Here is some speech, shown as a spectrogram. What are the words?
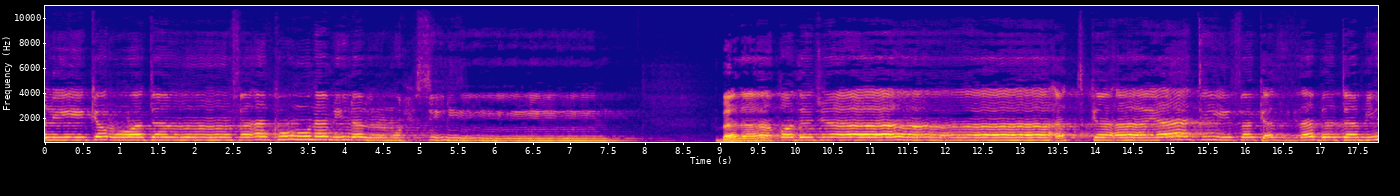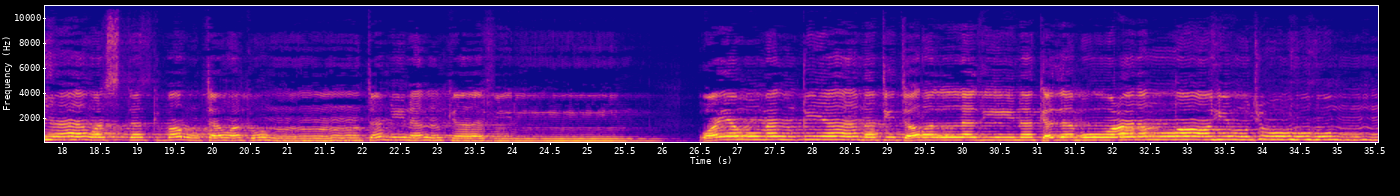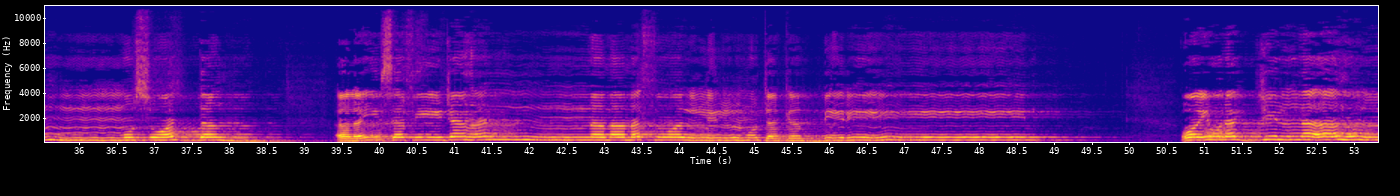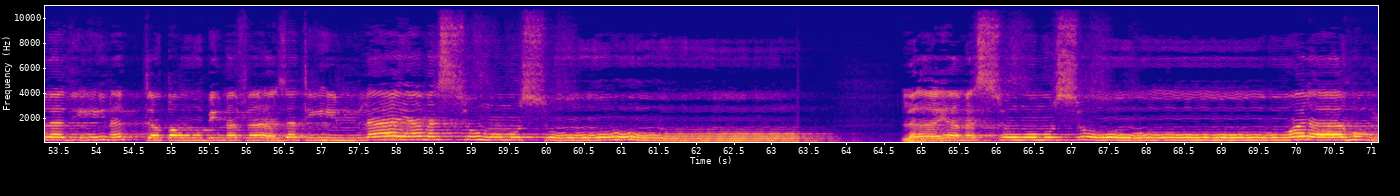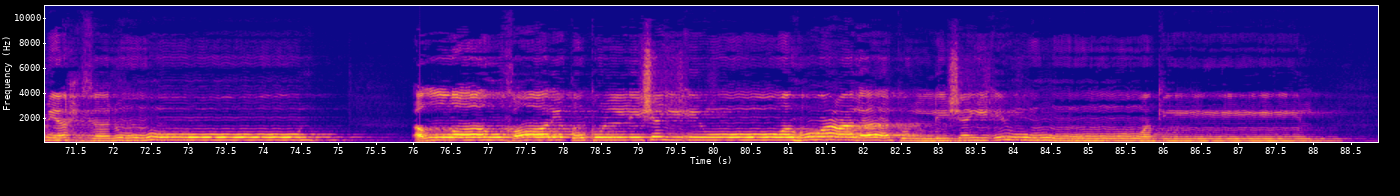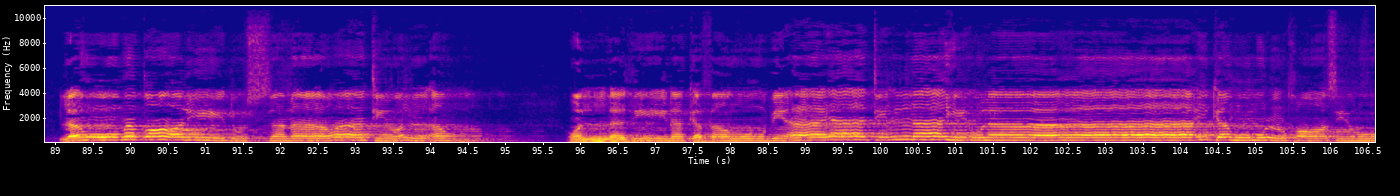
لي كرة فأكون من المحسنين. بلى قد جاءتك آياتي فكذبت بها واستكبرت وكنت من الكافرين. ويوم القيامة ترى الذين كذبوا على الله وجوههم مسودة. أليس في جهنم مثوى للمتكبرين؟ وينجي الله الذين اتقوا بمفازتهم لا يمسهم السوء لا يمسهم السوء ولا هم يحزنون الله خالق كل شيء كل شيء وكيل. له مقاليد السماوات والأرض والذين كفروا بآيات الله أولئك هم الخاسرون.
